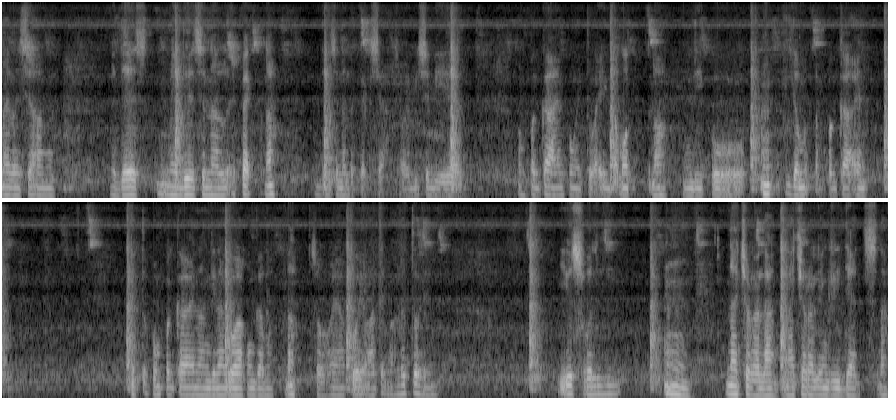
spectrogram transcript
meron siyang medic- medicinal effect, no? Medicinal effect siya. So, ibig sabihin, ang pagkain pong ito ay gamot, no? Hindi po gamot ang pagkain. Ito pong pagkain ang ginagawa kong gamot, no? So, kaya po yung ating mga lutuin, usually, natural lang, natural ingredients, no?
